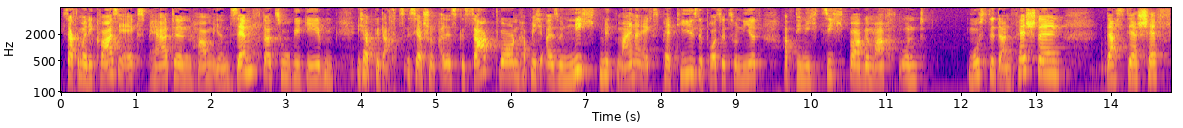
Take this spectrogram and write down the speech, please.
Ich sage immer, die Quasi-Experten haben ihren Senf dazugegeben. Ich habe gedacht, es ist ja schon alles gesagt worden, habe mich also nicht mit meiner Expertise positioniert, habe die nicht sichtbar gemacht und musste dann feststellen, dass der Chef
